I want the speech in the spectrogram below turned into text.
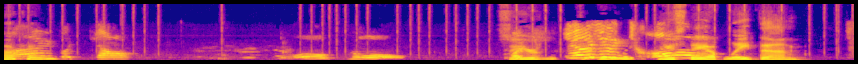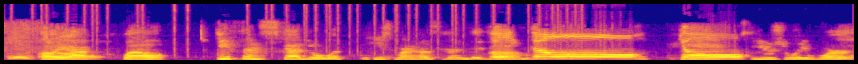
Okay. So Like- you're you stay up late then. Oh yeah. Well, Ethan's schedule with he's my husband. Um, he usually works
